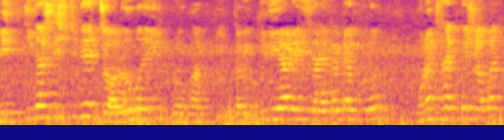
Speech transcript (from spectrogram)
মৃত্তিকা সৃষ্টিতে জলবায়ুর প্রভাব কি? তবে ক্লিয়ার এই জায়গাটা পুরো মনে থাকবে সবার।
